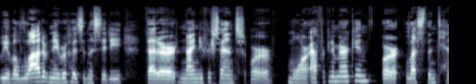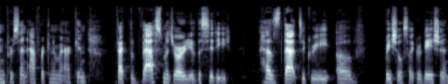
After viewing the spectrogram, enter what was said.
We have a lot of neighborhoods in the city that are 90% or more African American or less than 10% African American. In fact, the vast majority of the city has that degree of racial segregation.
